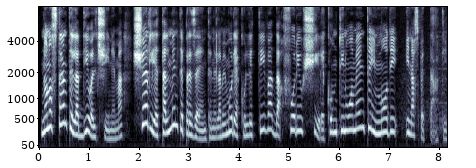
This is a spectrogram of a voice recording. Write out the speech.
Nonostante l'addio al cinema, Shirley è talmente presente nella memoria collettiva da fuoriuscire continuamente in modi inaspettati.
